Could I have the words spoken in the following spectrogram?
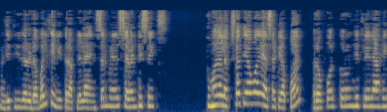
म्हणजे ती जर डबल केली तर आपल्याला अँसर मिळेल सेव्हन्टी सिक्स तुम्हाला लक्षात यावं यासाठी आपण रफ वर्क करून घेतलेले आहे.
